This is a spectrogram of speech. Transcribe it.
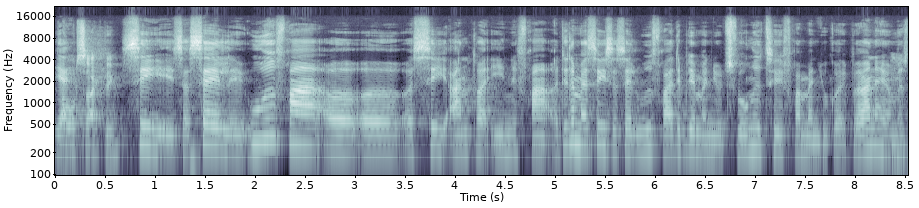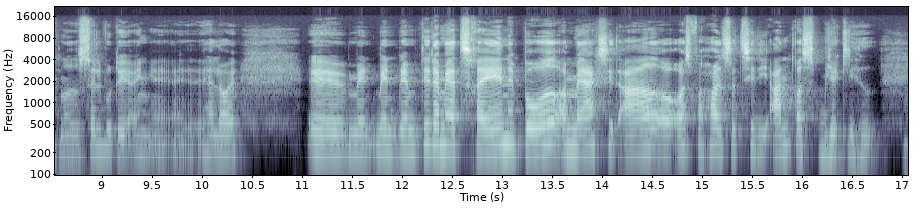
ja, kort sagt. Ikke? Se sig selv øh, udefra, og, og, og se andre indefra. Og det der med at se sig selv udefra, det bliver man jo tvunget til, fra man jo går i børnehave mm. med sådan noget selvvurdering, øh, halløj. Øh, men, men, men det der med at træne, både at mærke sit eget, og også forholde sig til de andres virkelighed, mm.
